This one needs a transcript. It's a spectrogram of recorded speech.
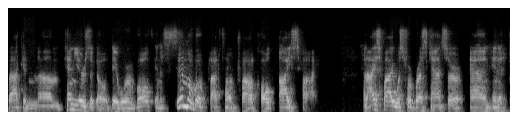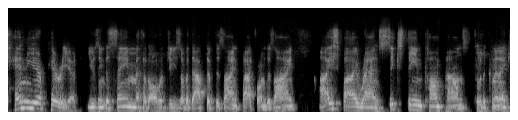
back in um, 10 years ago. They were involved in a similar platform trial called I-SPY. And I-SPY was for breast cancer. And in a 10 year period, using the same methodologies of adaptive design, platform design, I-SPY ran 16 compounds through the clinic,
